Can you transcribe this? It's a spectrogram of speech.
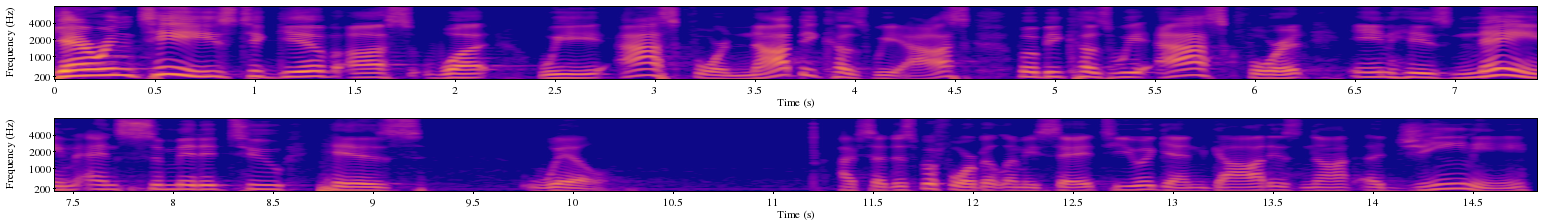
guarantees to give us what we ask for, not because we ask, but because we ask for it in His name and submitted to His will. I've said this before, but let me say it to you again. God is not a genie,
